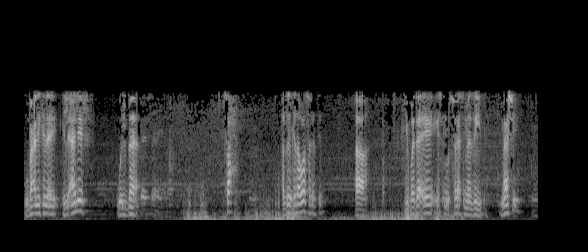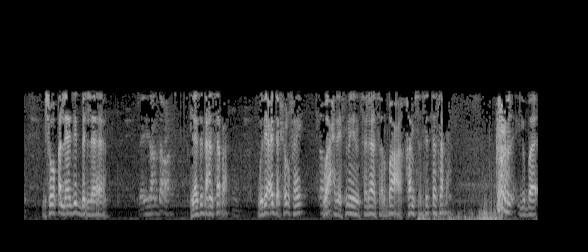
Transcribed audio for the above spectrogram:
وبعد كده إيه؟ الألف والباء. صح؟ أظن كده وصلت كده. آه. يبقى ده إيه؟ اسمه ثلاث مزيد. ماشي؟ مش هو قال لا يزيد بال لا يزيد عن سبعة. لا يزيد عن سبعة. ودي عدة الحروف اهي واحد اثنين ثلاثة أربعة خمسة ستة سبعة. يبقى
